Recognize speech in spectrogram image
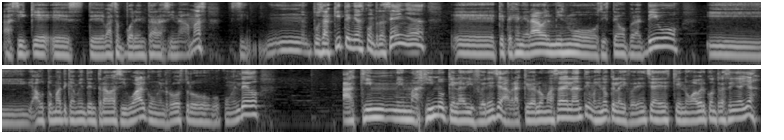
Así que este, vas a poder entrar así nada más. Mm, pues aquí tenías contraseña eh, que te generaba el mismo sistema operativo y automáticamente entrabas igual con el rostro o con el dedo. Aquí me imagino que la diferencia, habrá que verlo más adelante, imagino que la diferencia es que no va a haber contraseña ya.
